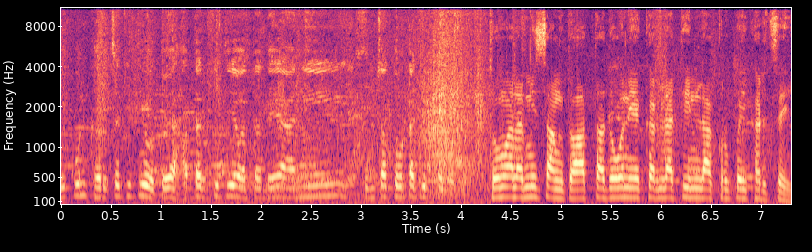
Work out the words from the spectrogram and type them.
एकूण खर्च किती होतोय? हातात किती होतात आहे आणि तुमचा तोटा किती होतो तुम्हाला मी सांगतो आत्ता दोन एकरला तीन लाख रुपये खर्च आहे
